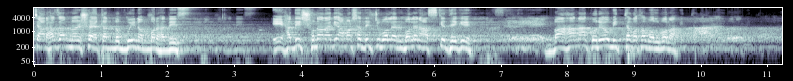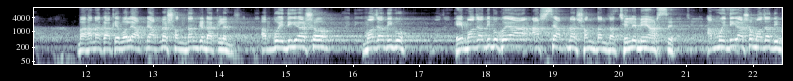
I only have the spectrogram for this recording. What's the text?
চার হাজার নয়শো একানব্বই নম্বর হাদিস। এই হাদিস শোনার আগে আমার সাথে একটু বলেন বলেন আজকে থেকে। বাহানা করেও মিথ্যা কথা বলব না। বাহানা কাকে বলে? আপনি আপনার সন্তানকে ডাকলেন। আব্বু, এদিকে আসো, মজা দিব। এই মজা দিব কয়া আসছে আপনার সন্তানটা, ছেলে মেয়ে আসছে। আম্মু, এদিকে আসো, মজা দিব।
